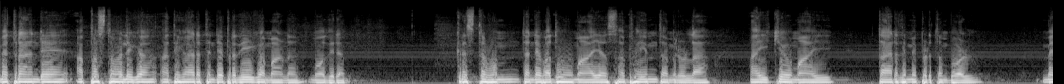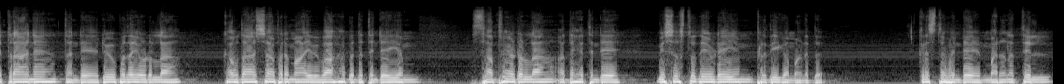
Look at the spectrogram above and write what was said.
മെത്രാന്റെ അപ്പസ്തോലിക അധികാരത്തിന്റെ പ്രതീകമാണ് മോതിരം. ക്രിസ്തുവും തന്റെ വധുവുമായ സഭയും തമ്മിലുള്ള ഐക്യവുമായി താരതമ്യപ്പെടുത്തുമ്പോൾ മെത്രാന് തന്റെ രൂപതയോടുള്ള കൗതാശാപരമായ വിവാഹബന്ധത്തിന്റെയും സഭയോടുള്ള അദ്ദേഹത്തിന്റെ വിശ്വസ്തതയുടെയും പ്രതീകമാണിത്. ക്രിസ്തുവിന്റെ മരണത്തിൽ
